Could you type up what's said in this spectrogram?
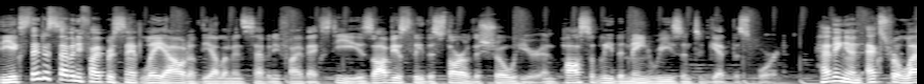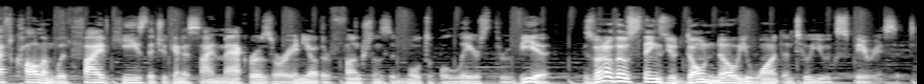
The extended 75% layout of the Element 75 XT is obviously the star of the show here and possibly the main reason to get this board. Having an extra left column with 5 keys that you can assign macros or any other functions in multiple layers through VIA is one of those things you don't know you want until you experience it.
